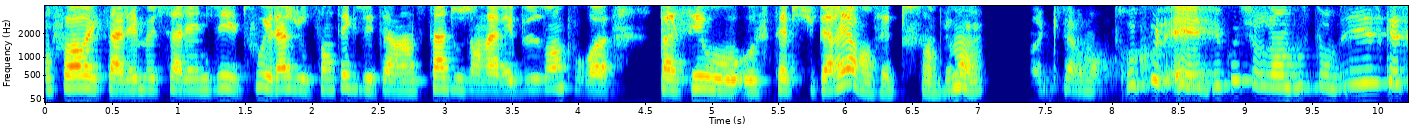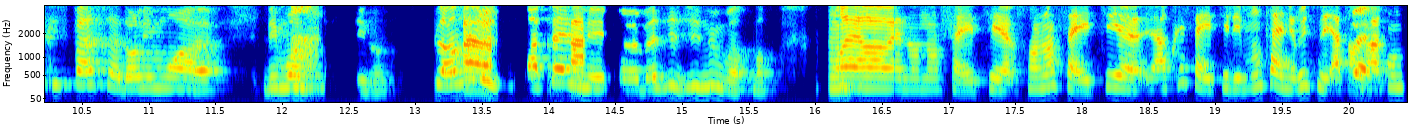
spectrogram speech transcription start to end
confort et que ça allait me challenger et tout. Et là, je sentais que j'étais à un stade où j'en avais besoin pour euh, passer au, au step supérieur, en fait, tout simplement. Ouais, clairement. Trop cool. Et du coup, sur Jean Biz, qu'est-ce qui se passe euh, dans les mois, euh, les mois suivent? Plein de Alors, trucs, je me rappelle, ah, mais euh, vas-y, dis-nous maintenant. Ouais, ouais, ouais, non, non, ça a été, euh, franchement, ça a été, euh, après, ça a été les montagnes russes, mais attends, je raconte.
